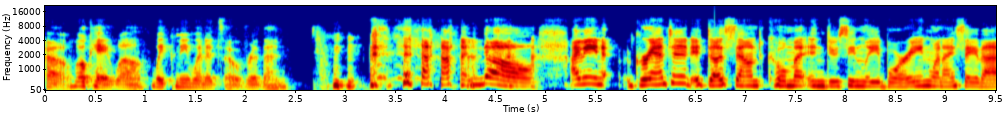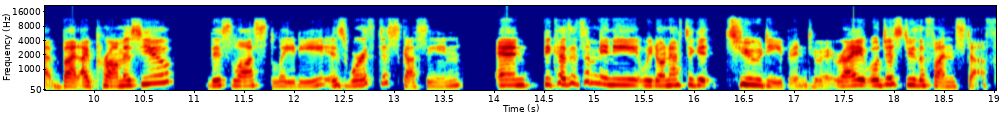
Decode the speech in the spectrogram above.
Oh, okay. Well, wake me when it's over then. no, I mean, granted, it does sound coma inducingly boring when I say that, but I promise you, this lost lady is worth discussing. And because it's a mini, we don't have to get too deep into it, right? We'll just do the fun stuff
